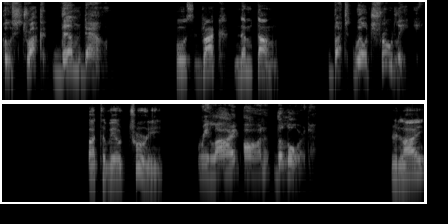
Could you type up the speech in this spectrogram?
who struck them down, who struck them down, but will truly but will truly rely on the Lord, rely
